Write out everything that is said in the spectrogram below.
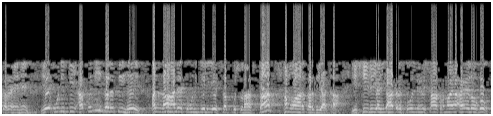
کر رہے ہیں۔ یہ ان کی اپنی غلطی ہے۔ اللہ نے تو ان کے لیے سب کچھ راستہ ہموار کر دیا تھا۔ اسی لیے اللہ کے رسول نے ساتھ رمایا ہے لوگوں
